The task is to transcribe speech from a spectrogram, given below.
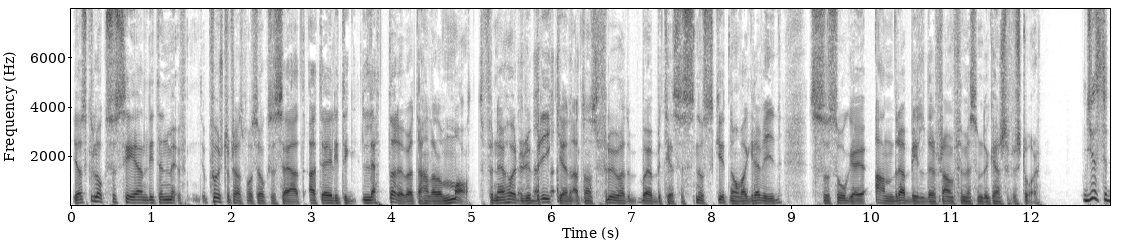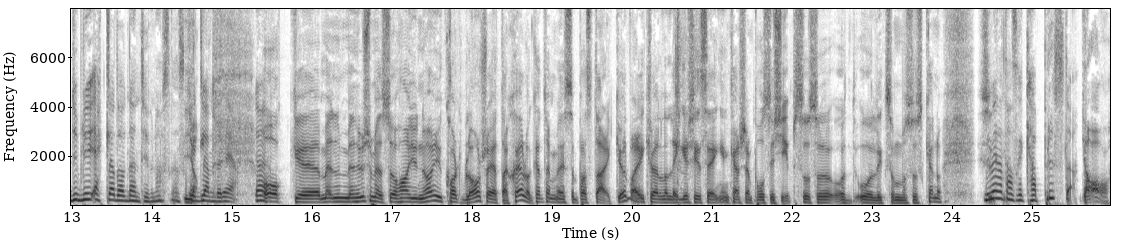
jag skulle också se en liten... Först och främst måste jag också säga att, att jag är lite lättad över att det handlar om mat. För när jag hörde rubriken att hans fru hade börjat bete sig snuskigt när hon var gravid, så såg jag ju andra bilder framför mig som du kanske förstår. Just det, du blir ju äcklad av den typen av snusk. Ja. Jag glömde det. Ja. Och, eh, men, men hur som helst så har han ju, nu har han ju carte blanche att äta själv. Han kan ta med sig ett par starköl varje kväll och lägger sig i sängen, kanske en påse chips och så, och, och liksom, och så kan de, Du menar att han ska kapprusta? Ja,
